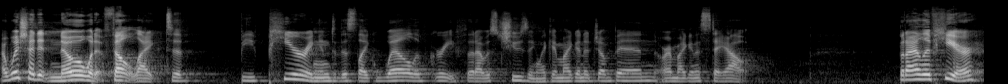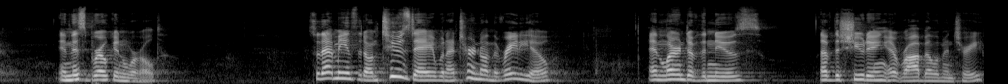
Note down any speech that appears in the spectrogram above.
I wish I didn't know what it felt like to be peering into this like well of grief that I was choosing. Like, am I going to jump in or am I going to stay out? But I live here in this broken world. So that means that on Tuesday, when I turned on the radio and learned of the news of the shooting at Robb Elementary,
